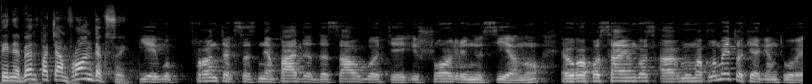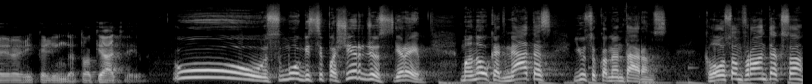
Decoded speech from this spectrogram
tai nebent pačiam Frontexui. Jeigu Frontexas nepadeda saugoti išorinių sienų ES, ar mums aplamai tokia agentūra yra reikalinga tokiu atveju? Uuu, smūgis į paširdžius. Gerai. Manau, kad metas jūsų komentarams. Klausom Frontexo,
